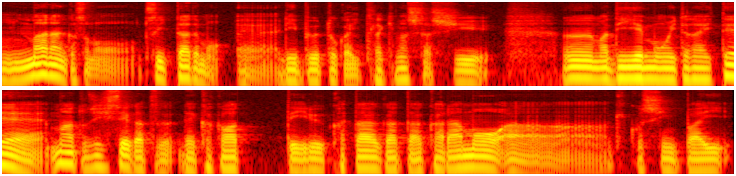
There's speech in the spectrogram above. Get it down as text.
まあなんかその、ツイッターでも、えー、リブとかいただきましたし、うんまあ、DM をいただいて、まあ、あと実生活で関わっている方々からも、あ結構心配、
